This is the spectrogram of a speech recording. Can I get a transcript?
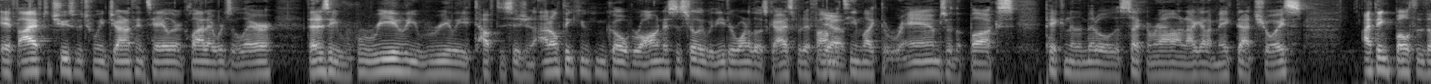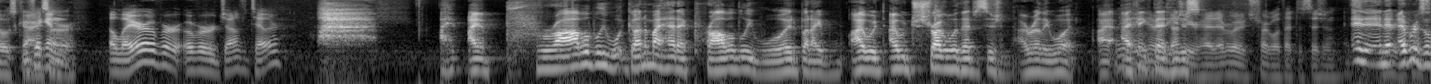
if I have to choose between Jonathan Taylor and Clyde Edwards-Helaire, that is a really really tough decision. I don't think you can go wrong necessarily with either one of those guys. But if I'm Yeah. a team like the Rams or the Bucks picking in the middle of the second round, I got to make that choice, I think both of those guys taking are. Helaire over over Jonathan Taylor? I, I probably would gun to my head I probably would but I I would I would struggle with that decision I really would I, Yeah, I think that he gun just your head. Everybody would struggle with that decision. It's And, and Edwards impressive.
